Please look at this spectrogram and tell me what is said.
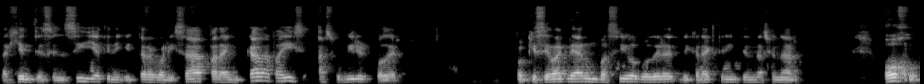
la gente sencilla, tiene que estar organizada para en cada país asumir el poder. Porque se va a crear un vacío de poder de carácter internacional. Ojo.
